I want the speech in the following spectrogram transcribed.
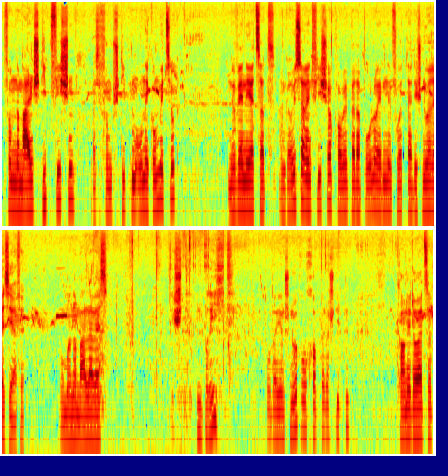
vom normalen Stippfischen, also vom Stippen ohne Gummizug. Nur wenn ich jetzt halt einen größeren Fisch habe, habe ich bei der Polo eben den Vorteil die Schnurreserve, wo man normalerweise die Stippen bricht oder ich einen Schnurbruch habe bei der Stippen, kann ich da jetzt halt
